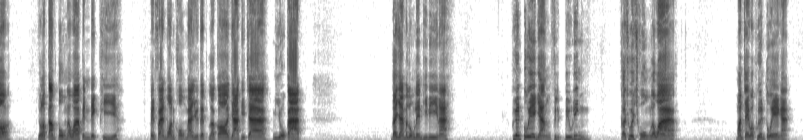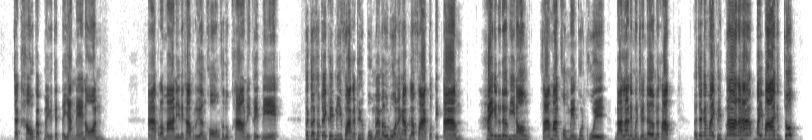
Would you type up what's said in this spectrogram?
ยอมรับตามตรงนะว่าเป็นเด็กผี เป็นแฟนบอลของแมนยูเต็ดแล้วก็อยากที่จะมีโอกาส ได้ย้ายมาลงเล่นที่นี่นะ เพื่อนตัวเองอย่างฟิลิปบิลลิงก็ช่วยชงแล้วว่า มั่นใจว่าเพื่อนตัวเองอะ่ะ จะเข้ากับแมนยูเต็ดได้อย่างแน่นอน อ่าประมาณนี้นะครับ เรื่องของสรุปข่าวในคลิปนี้ ถ้าเกิดชอบใจคลิปนี้ฝากกระทืบปุ่มไลค์มารัวๆนะครับแล้วฝากกดติดตาม ให้กันด้วยเด้อพี่น้อง สามารถคอมเมนต์พูดคุยด้านล่างได้เหมือนเช่นเดิมนะครับ แล้วเจอกันใหม่คลิปหน้านะฮะบายบายจุ๊บๆ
